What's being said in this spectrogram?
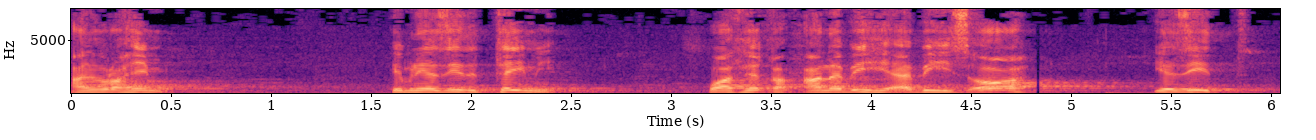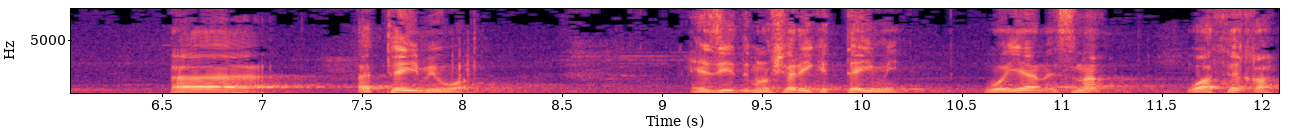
can ibraahim ibn yaziid ataymi waa iqa can abiihi abihiis oo ah yaziid ataymi yaziid ibnu shariik الtaymi weeyaan isna waa iqa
